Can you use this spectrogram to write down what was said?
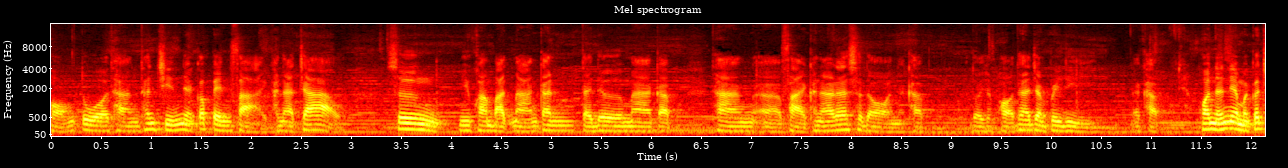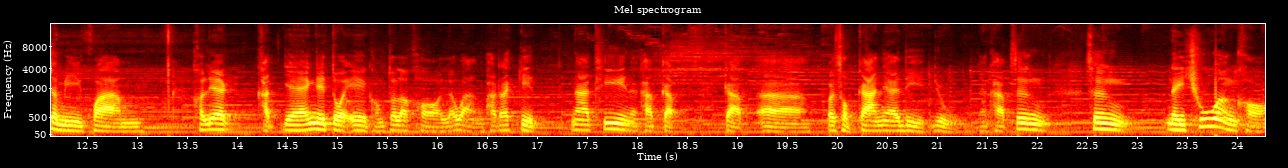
ของตัวทางท่านชิ้นเนี่ยก็เป็นฝ่ายคณะเจ้า ซึ่งมีความบาดหมางกันแต่เดิมมากับทางฝ่ายคณะราษฎรนะครับโดยเฉพาะท่านอาจารย์ปรีดีนะครับเพราะนั้นเนี่ยมันก็จะมีความเขาเรียกขัดแย้งในตัวเองของตัวละครระหว่างภารกิจหน้าที่นะครับกับกับประสบการณ์ในอดีตอยู่นะครับซึ่งซึ่งในช่วงของ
